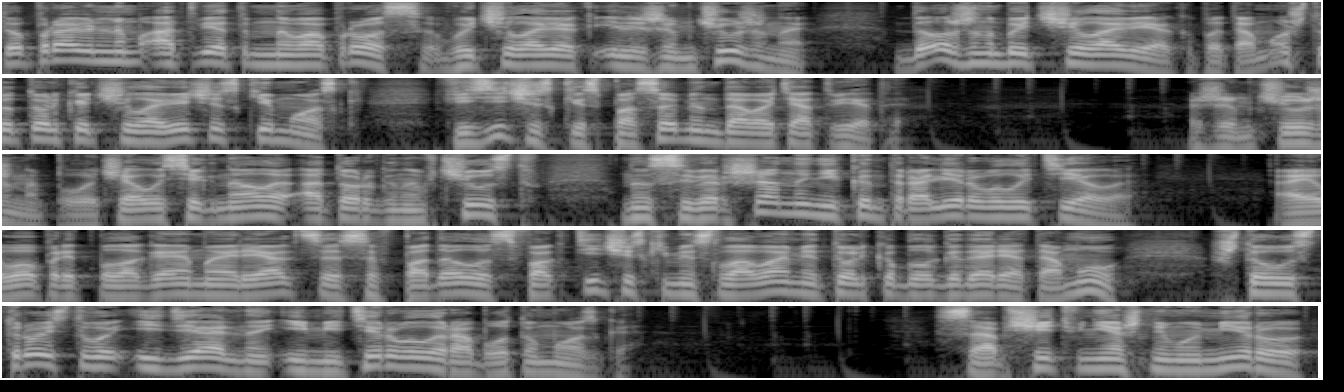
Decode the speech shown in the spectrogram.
то правильным ответом на вопрос «Вы человек или жемчужина?» должен быть человек, потому что только человеческий мозг физически способен давать ответы. Жемчужина получала сигналы от органов чувств, но совершенно не контролировала тело, а его предполагаемая реакция совпадала с фактическими словами только благодаря тому, что устройство идеально имитировало работу мозга. Сообщить внешнему миру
